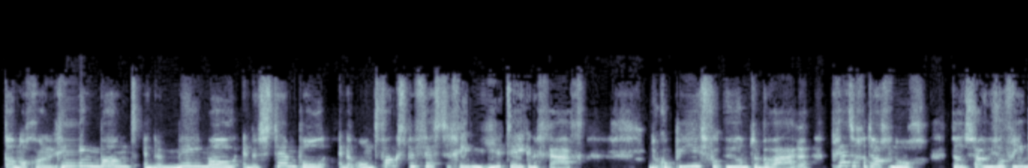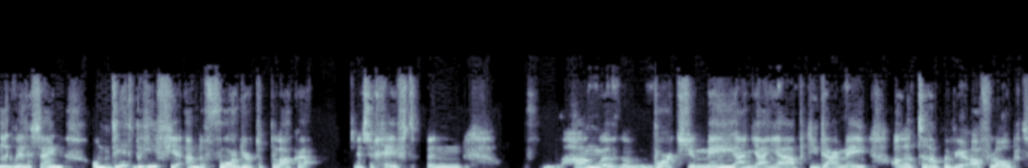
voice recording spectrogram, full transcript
Dan nog een ringband en een memo en een stempel en een ontvangstbevestiging. Hier tekenen graag. De kopie is voor u om te bewaren. Prettige dag nog. Dat zou u zo vriendelijk willen zijn om dit briefje aan de voordeur te plakken. En ze geeft een, hang, een bordje mee aan Jan Jaap, die daarmee alle trappen weer afloopt.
